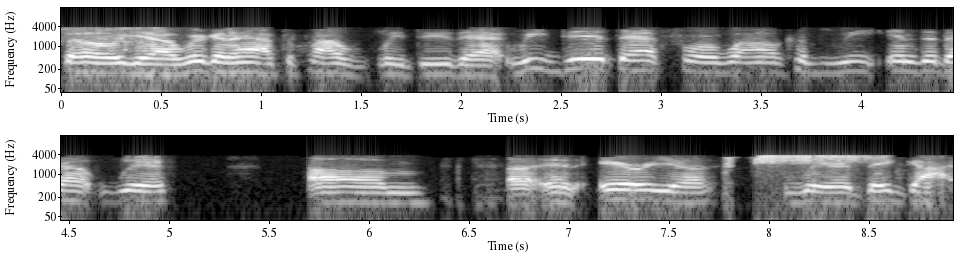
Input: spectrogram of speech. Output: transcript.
So yeah, we're gonna have to probably do that. We did that for a while because we ended up with um, uh, an area where they got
